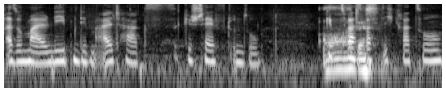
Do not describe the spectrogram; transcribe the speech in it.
also mal neben dem Alltagsgeschäft und so? Gibt es Oh, was, was dich gerade so.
